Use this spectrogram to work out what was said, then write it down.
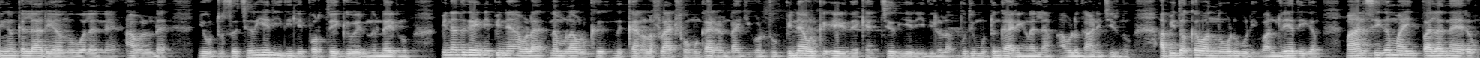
നിങ്ങൾക്കെല്ലാം അറിയാവുന്ന പോലെ തന്നെ അവളുടെ യൂട്രസ് ചെറിയ രീതിയിൽ പുറത്തേക്ക് വരുന്നുണ്ടായിരുന്നു. പിന്നെ അത് കഴിഞ്ഞ് പിന്നെ അവളെ നമ്മൾ അവൾക്ക് നിൽക്കാനുള്ള പ്ലാറ്റ്ഫോമും കാര്യങ്ങളും ഉണ്ടാക്കി കൊടുത്തു. പിന്നെ അവൾക്ക് എഴുന്നേക്കാൻ ചെറിയ രീതിയിലുള്ള ബുദ്ധിമുട്ടും കാര്യങ്ങളെല്ലാം അവൾ കാണിച്ചിരുന്നു. അപ്പോൾ ഇതൊക്കെ വന്നതോടുകൂടി വളരെയധികം മാനസികമായി പല നേരവും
